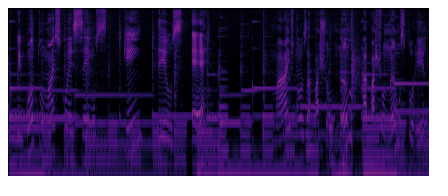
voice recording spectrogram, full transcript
Porque quanto mais conhecemos quem Deus é, mais nós apaixonamos, apaixonamos por Ele,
